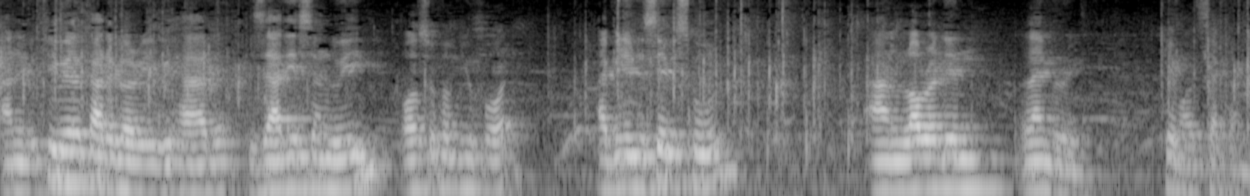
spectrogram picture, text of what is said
And in the female category, we had Zadie St. Louis, also from Newport. I believe the same school, and Laurelyn Lambery came out second.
